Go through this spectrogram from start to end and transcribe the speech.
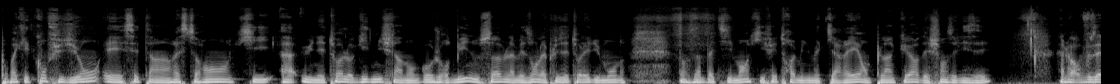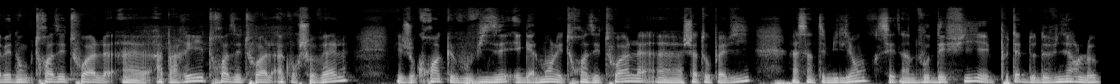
pour pas qu'il y ait de confusion. Et c'est un restaurant qui a une étoile au guide Michelin. Donc aujourd'hui nous sommes la maison la plus étoilée du monde dans un bâtiment qui fait 3000 mètres carrés en plein cœur des Champs-Élysées. Alors vous avez donc trois étoiles euh, à Paris, trois étoiles à Courchevel, et je crois que vous visez également les trois étoiles à Château-Pavie, à Saint-Émilion. C'est un de vos défis et peut-être de devenir le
